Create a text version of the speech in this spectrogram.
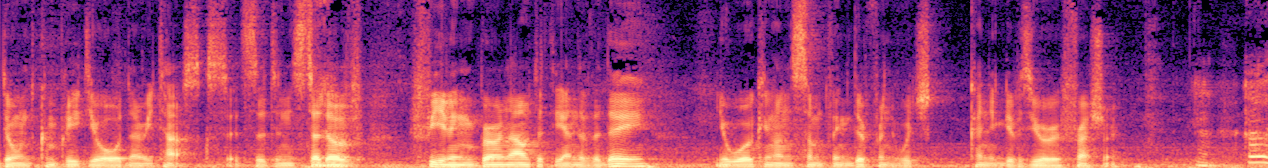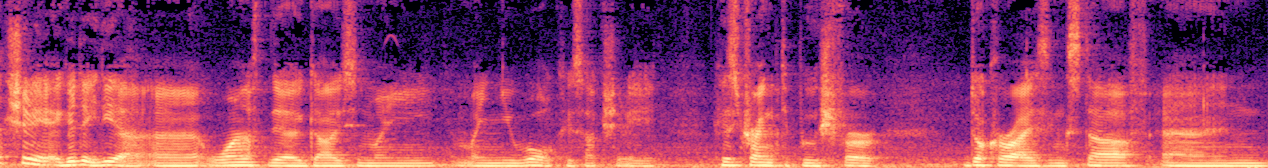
don't complete your ordinary tasks. It's that instead of feeling burnout at the end of the day, you're working on something different, which kind of gives you a refresher. Yeah, actually, a good idea. Uh, one of the guys in my my new work is actually he's trying to push for Dockerizing stuff and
